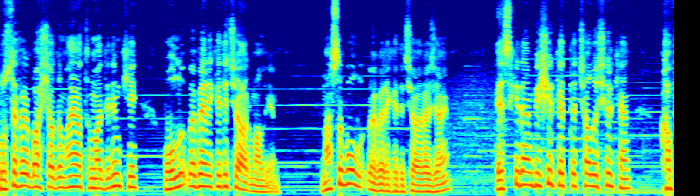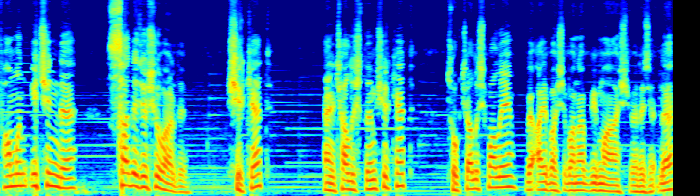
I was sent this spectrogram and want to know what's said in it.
bu sefer başladım hayatıma dedim ki bolluk ve bereketi çağırmalıyım. Nasıl bolluk ve bereketi çağıracağım? Eskiden bir şirkette çalışırken kafamın içinde sadece şu vardı. Şirket, yani çalıştığım şirket, çok çalışmalıyım ve ay başı bana bir maaş verecekler.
